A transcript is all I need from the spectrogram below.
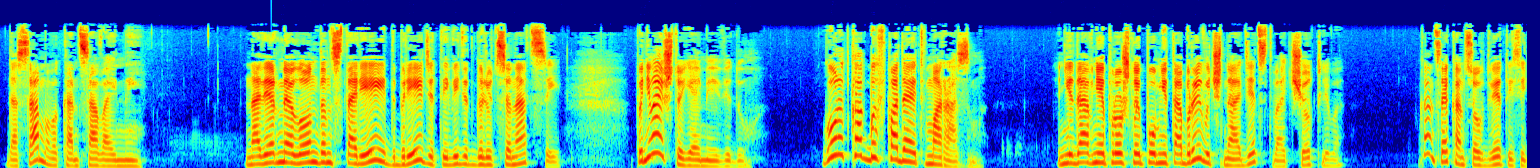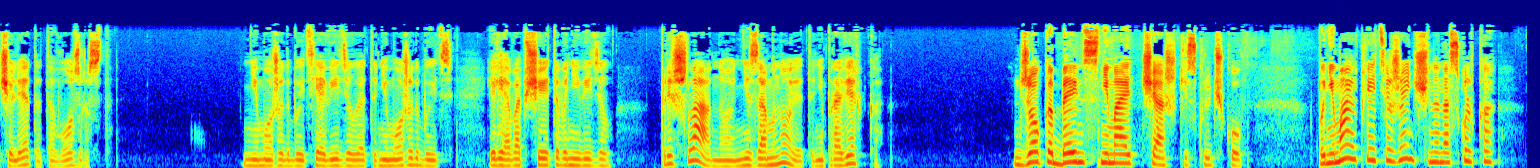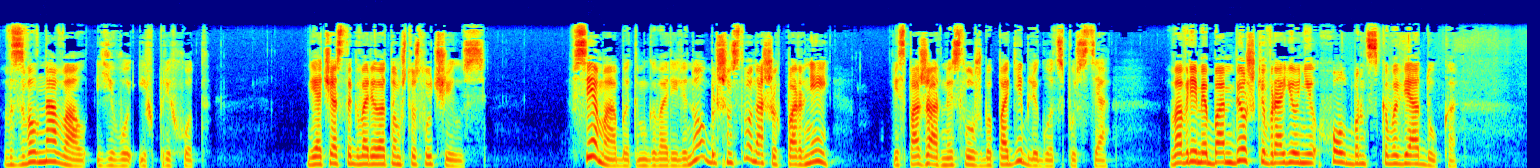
до самого конца войны. Наверное, Лондон стареет, бредит и видит галлюцинации. Понимаешь, что я имею в виду? Город как бы впадает в маразм. Недавнее прошлое помнит обрывочно, а детство отчетливо. В конце концов, две тысячи лет — это возраст. Не может быть, я видел это, не может быть. Или я вообще этого не видел. Пришла, но не за мной, это не проверка. Джока Бэйнс снимает чашки с крючков. Понимают ли эти женщины, насколько взволновал его их приход? Я часто говорил о том, что случилось. Все мы об этом говорили, но большинство наших парней из пожарной службы погибли год спустя, во время бомбежки в районе Холборнского виадука.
